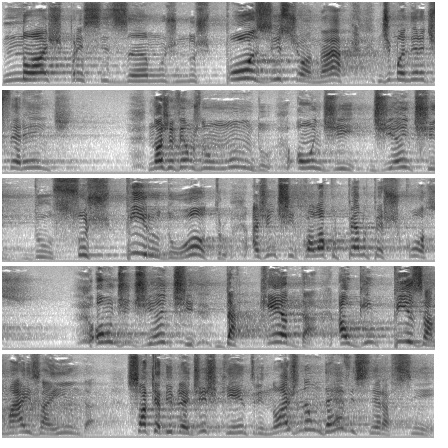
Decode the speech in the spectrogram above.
nós precisamos nos posicionar de maneira diferente. Nós vivemos num mundo onde, diante do suspiro do outro, a gente coloca o pé no pescoço. Onde, diante da queda, alguém pisa mais ainda. Só que a Bíblia diz que entre nós não deve ser assim.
